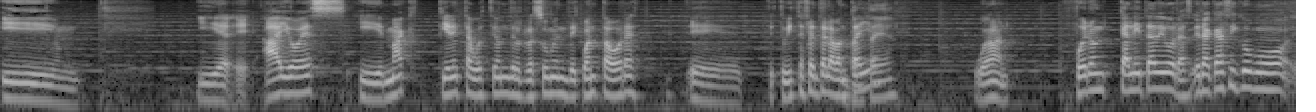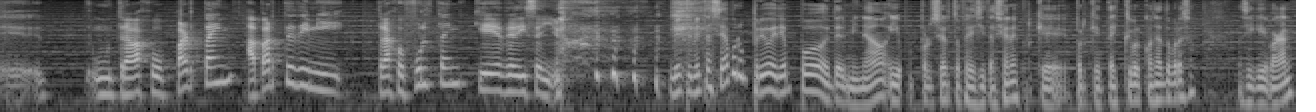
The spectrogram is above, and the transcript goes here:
y y eh, eh, iOS y Mac tiene esta cuestión del resumen de cuántas horas eh, estuviste frente a la pantalla. Bueno, fueron caleta de horas. Era casi como un trabajo part-time, aparte de mi trabajo full-time que es de diseño. Mientras sea por un periodo de tiempo determinado, y por cierto, felicitaciones porque, porque estáis súper contento por eso. Así que bacán,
